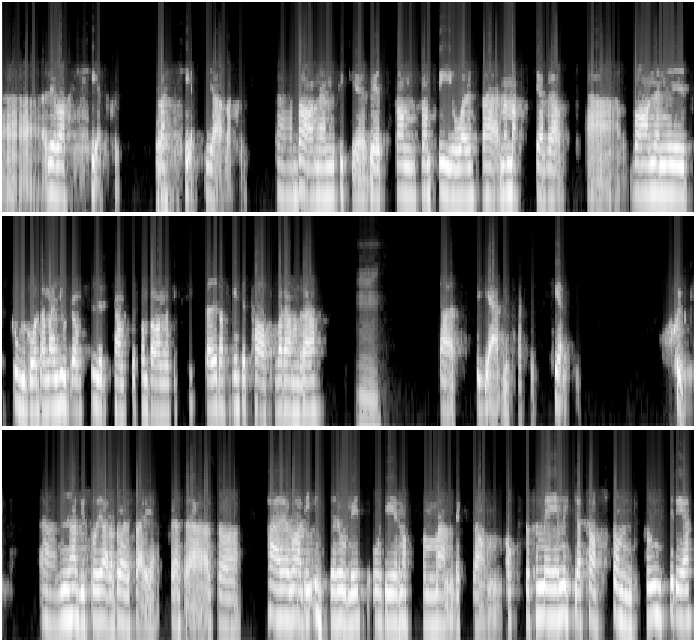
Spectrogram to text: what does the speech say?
Eh, det var helt sjukt. Det var helt jävla sjukt. Eh, barnen fick, du vet, från, från tre år så här med mask överallt. Eh, barnen i skolgårdarna gjorde de fyrkanter som barnen fick sitta i. De fick inte ta på varandra. Mm. Ja, för jävligt faktiskt. Helt sjukt. Eh, ni hade ju så jävla bra i Sverige, får jag säga. Alltså, här var det inte roligt och det är något som man liksom också för mig är mycket att ta ståndpunkt i det.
